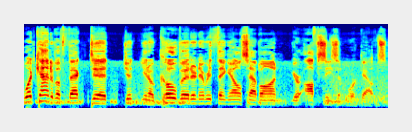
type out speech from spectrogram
What kind of effect did you know COVID and everything else have on your off-season workouts?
